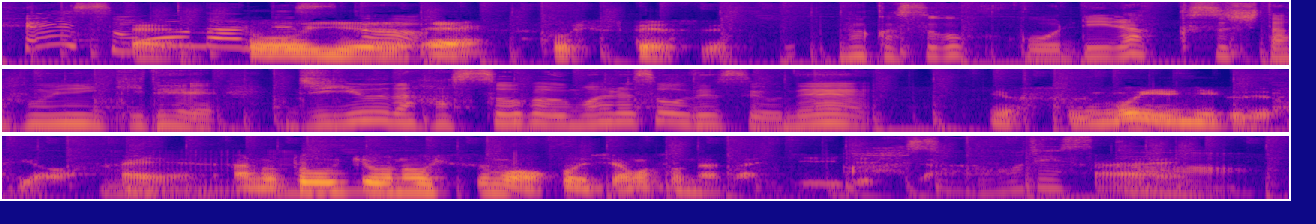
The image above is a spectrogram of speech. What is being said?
そうなんそういう、えー、オフィススペースです。なんかすごくこうリラックスした雰囲気で自由な発想が生まれそうですよね。いやすごいユニークですよ、はい、あの東京のオフィスも本社もそんな感じでした。そうですか、はい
